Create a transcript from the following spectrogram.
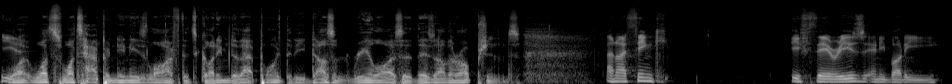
What, what's what's happened in his life that's got him to that point that he doesn't realize that there's other options. And I think if there is anybody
